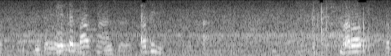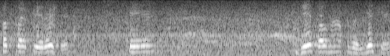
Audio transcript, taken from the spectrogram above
એક જ બાબતમાં નથી મારો સતત પ્રયત્ન એ રહે છે કે જે પળમાં આપણે રહીએ છીએ,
